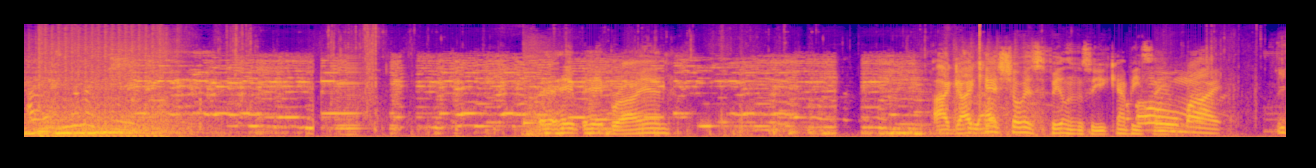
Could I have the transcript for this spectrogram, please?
Alex, you were my Hey, hey, Brian. A guy can't show his feelings, so you can't be Oh saying. my! You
